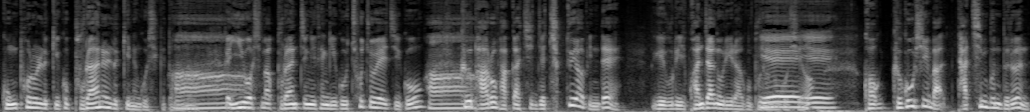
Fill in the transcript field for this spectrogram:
공포를 느끼고 불안을 느끼는 곳이거든요. 아. 그러니까 이유 없이 막 불안증이 생기고 초조해지고 아. 그 바로 바깥이 이제 측두엽인데 이게 우리 관자놀이라고 부르는 예, 곳이요. 예. 거, 그곳이 다친 분들은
